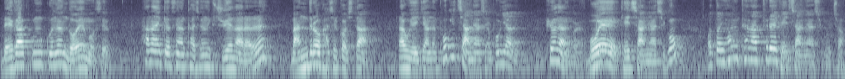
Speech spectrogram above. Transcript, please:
내가 꿈꾸는 너의 모습, 하나님께서 생각하시는 주의 나라를 만들어 가실 것이다. 라고 얘기하는 포기치 아니하시는 포기하는 표현하는 거예요. 뭐에 개의치 아니하시고 어떤 형태나 틀에 개의치 아니하시고 그렇죠.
